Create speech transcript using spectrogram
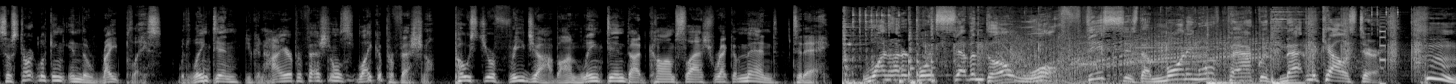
So start looking in the right place. With LinkedIn, you can hire professionals like a professional. Post your free job on linkedin.com slash recommend today. 100.7 The Wolf. This is the Morning Wolf Pack with Matt McAllister. Hmm,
